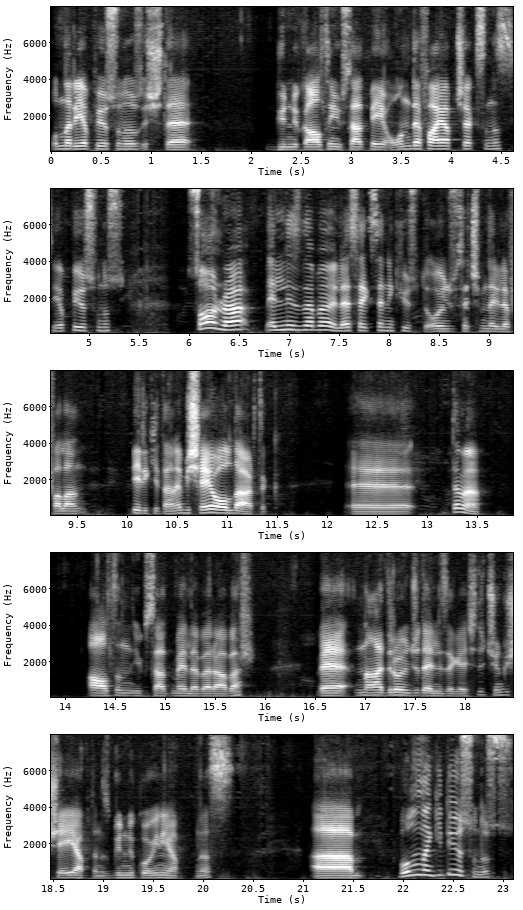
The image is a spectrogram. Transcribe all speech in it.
Bunları yapıyorsunuz işte günlük altın yükseltmeyi 10 defa yapacaksınız. Yapıyorsunuz. Sonra elinizde böyle 82 üstü oyuncu seçimleriyle falan bir iki tane bir şey oldu artık. Ee, değil mi? Altın yükseltmeyle beraber. Ve nadir oyuncu da elinize geçti. Çünkü şeyi yaptınız. Günlük oyunu yaptınız. Am, bununla gidiyorsunuz.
